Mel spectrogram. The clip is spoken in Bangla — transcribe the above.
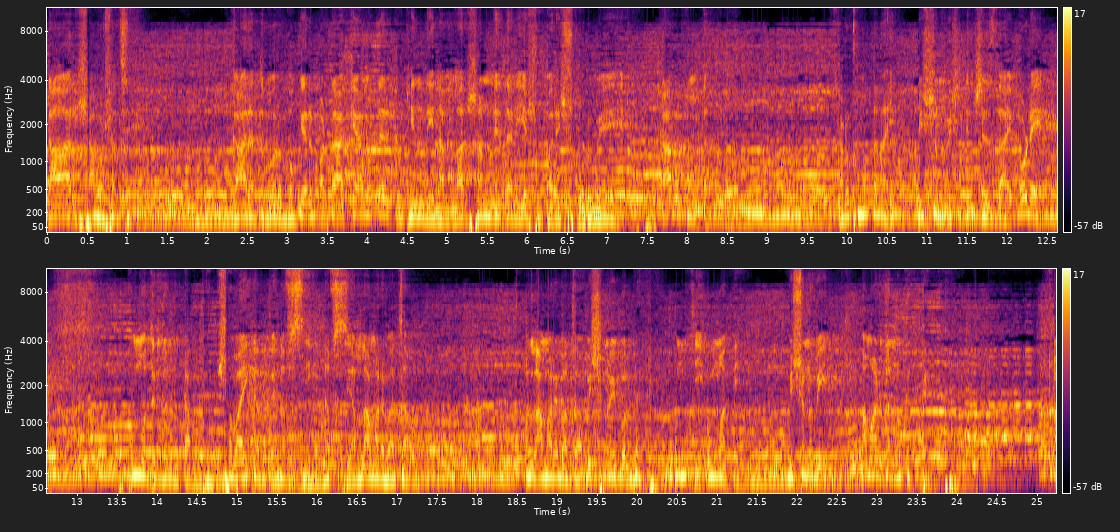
কার সাহস আছে? কার এত বড় বুকের পাটা কেয়ামতের কঠিন দিন আল্লাহর সামনে দাঁড়িয়ে সুপারিশ করবে? কারও ক্ষমতা। কারও ক্ষমতা নাই। বিশ্বনবী সেদিন শেষদায় পড়ে উম্মতের জন্য কাঁদবেন। সবাই কাঁদবে, নফসি নফসি, আল্লাহ আমারে বাঁচাও। আল্লাহ আমারে বাঁচাও। বিশ্বনবী বলবেন, উম্মতি উম্মতি, বিশ্বনবী আমার জন্য কাঁদবেন।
